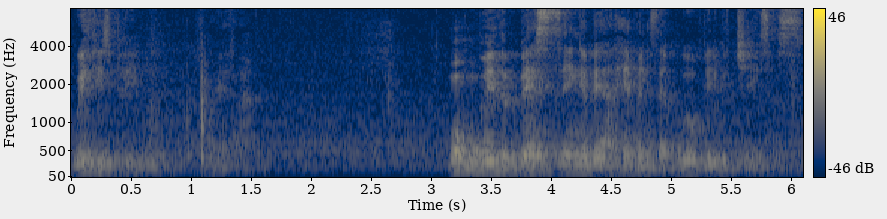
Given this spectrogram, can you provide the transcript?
with his people. What will be the best thing about heaven is that we'll be with Jesus.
